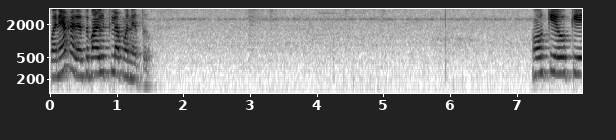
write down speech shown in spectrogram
पण एखाद्याचं बावीसला पण येतं. Okay okay.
